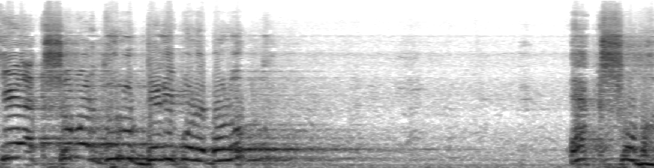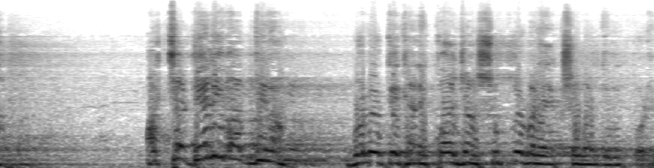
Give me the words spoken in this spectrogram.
কে একশো বার দুরুদ ডেলি পড়ে বলুক একশো বার। আচ্ছা ডেলি বাদ দিলাম। বলুক এখানে কয়জন শুক্রবারে একশো বার দূরত পড়ে।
